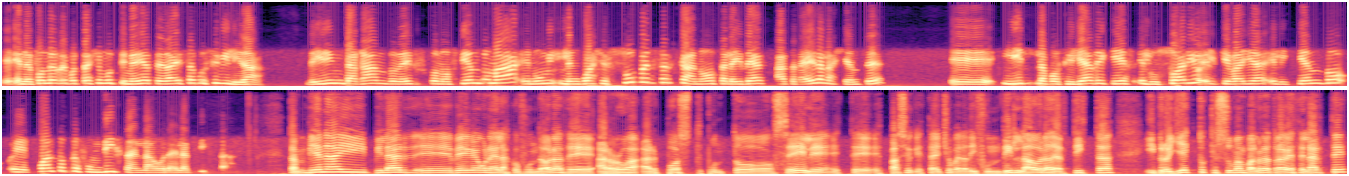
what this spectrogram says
en el fondo el reportaje multimedia te da esa posibilidad de ir indagando, de ir conociendo más en un lenguaje súper cercano. O sea, la idea es atraer a la gente. Eh, y la posibilidad de que es el usuario el que vaya eligiendo eh, cuánto profundiza en la obra del artista. También hay Pilar eh, Vega, una de las cofundadoras de arroba arpost.cl, este espacio que está hecho para difundir la obra de artistas y proyectos que suman valor a través del arte,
